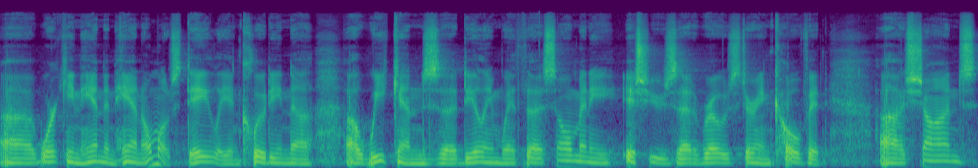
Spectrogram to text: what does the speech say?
uh, working hand in hand almost daily, including uh, uh, weekends, uh, dealing with uh, so many issues that arose during COVID. Uh, Sean's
